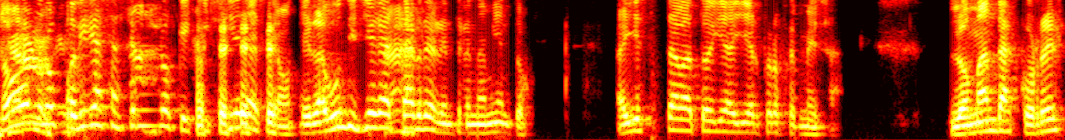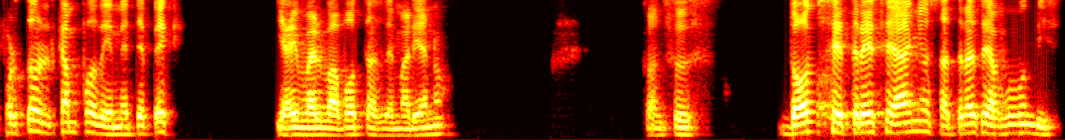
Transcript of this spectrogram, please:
no, no, no, podías hacer lo que quisieras. el Abundis llega ah. tarde al entrenamiento. Ahí estaba todavía ahí el profe Mesa. Lo manda a correr por todo el campo de Metepec y ahí va el babotas de Mariano, con sus 12, 13 años atrás de Abundis.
